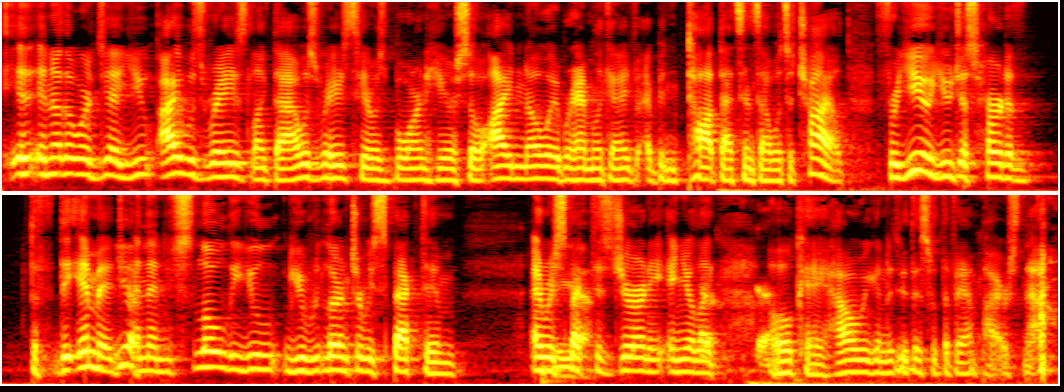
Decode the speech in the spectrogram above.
in other words, yeah, you. I was raised like that. I was raised here. I was born here, so I know Abraham Lincoln. I've, I've been taught that since I was a child. For you, you just heard of the, the image, and then slowly you you learn to respect him and respect yeah. his journey, and you're like, yeah. okay, how are we going to do this with the vampires now?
